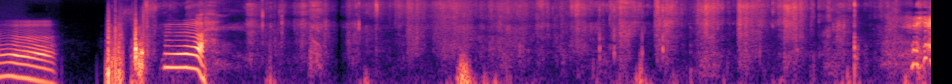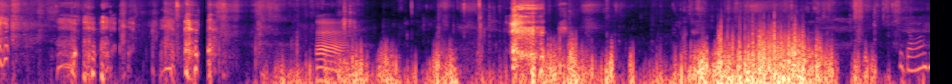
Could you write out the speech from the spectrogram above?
Uh. Uh. Ah. you want this? Keep going.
